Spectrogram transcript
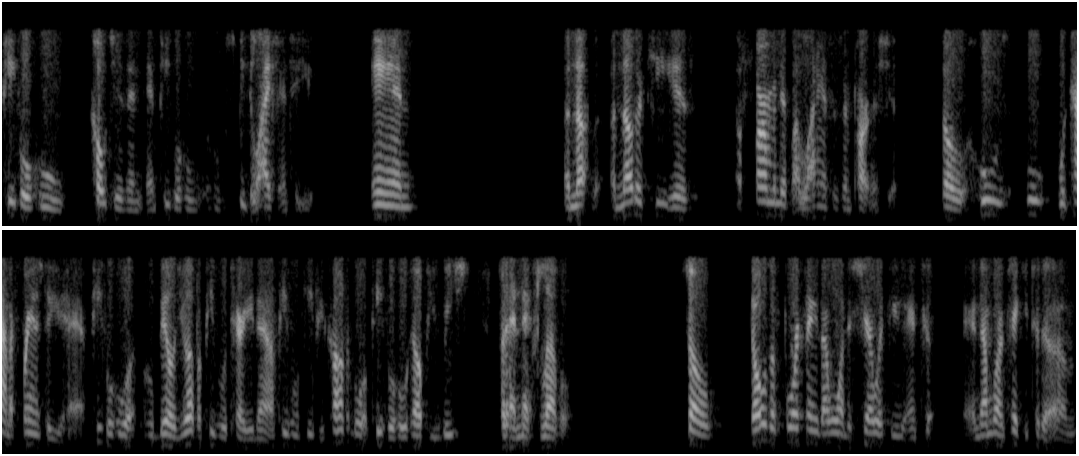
People who coaches and, and people who, who speak life into you. And another another key is affirmative alliances and partnerships. So who's who what kind of friends do you have? People who who build you up or people who tear you down? People who keep you comfortable or people who help you reach for that next level? So those are four things I wanted to share with you, and to, and I'm going to take you to the um,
